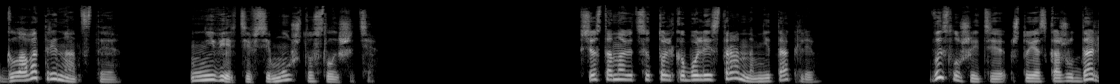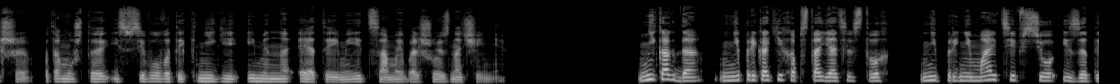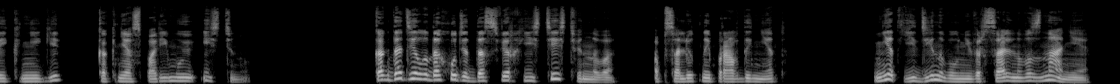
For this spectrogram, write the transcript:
Глава 13. Не верьте всему, что слышите. Все становится только более странным, не так ли? Выслушайте, что я скажу дальше, потому что из всего в этой книге именно это имеет самое большое значение. Никогда, ни при каких обстоятельствах не принимайте все из этой книги как неоспоримую истину. Когда дело доходит до сверхъестественного, абсолютной правды нет. Нет единого универсального знания.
